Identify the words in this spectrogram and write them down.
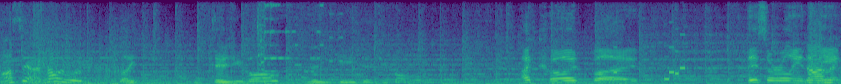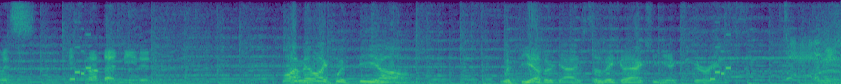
Honestly, I probably would like Digivolve then de-Digivolve. I could, but this early in the No, I game, it's it's not that needed. Well, I meant like with the um with the other guys, so they could actually get experience. I mean...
